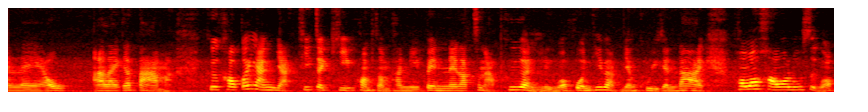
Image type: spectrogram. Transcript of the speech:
นแล้วอะไรก็ตามอะ คือเขาก็ยังอยากที่จะคีปความสัมพันธ์นี้เป็นในลักษณะเพื่อน หรือว่าคนที่แบบยังคุยกันได้ เพราะว่าเขารู้สึกว่า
